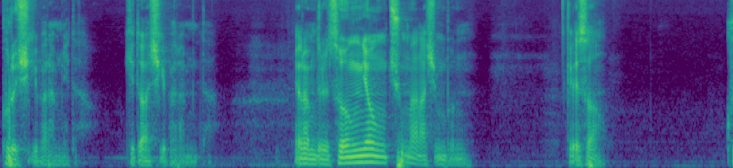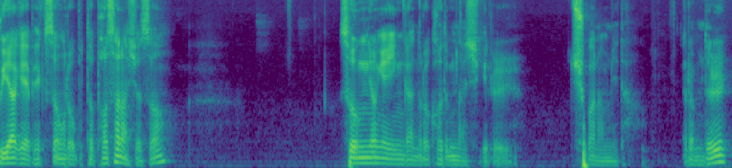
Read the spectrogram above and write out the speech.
부르시기 바랍니다. 기도하시기 바랍니다. 여러분들 성령 충만하신 분, 그래서 구약의 백성으로부터 벗어나셔서 성령의 인간으로 거듭나시기를 축원합니다. 여러분들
